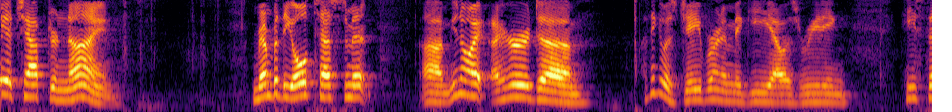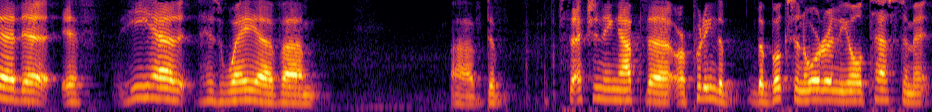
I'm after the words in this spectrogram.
Hosea chapter 9. Remember the Old Testament? Um, you know, I, I heard, um, I think it was J. Vernon McGee I was reading. He said uh, if he had his way of, um, of de- sectioning up the, or putting the, the books in order in the Old Testament,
